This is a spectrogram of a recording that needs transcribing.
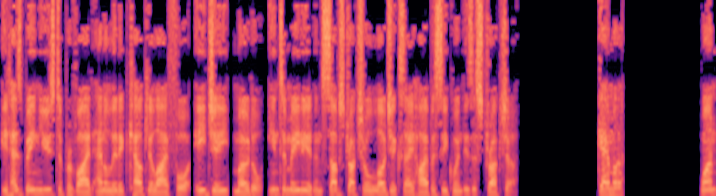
It has been used to provide analytic calculi for, e.g., modal, intermediate and substructural logics. A hypersequent is a structure. Gamma. 1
